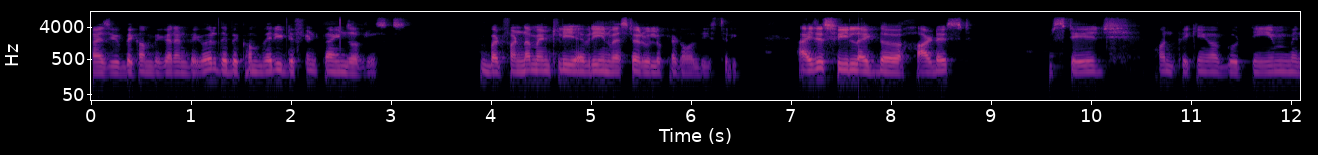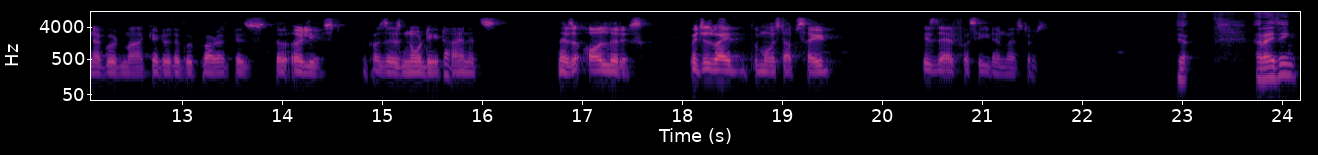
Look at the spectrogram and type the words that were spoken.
as you become bigger and bigger, they become very different kinds of risks. But fundamentally, every investor will look at all these three. I just feel like the hardest stage on picking a good team in a good market with a good product is the earliest because there's no data and it's there's all the risk, which is why the most upside is there for seed investors. Yeah. And I think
